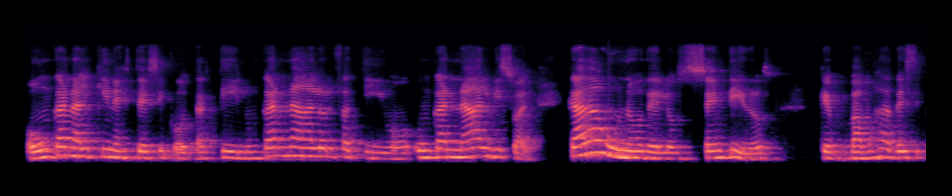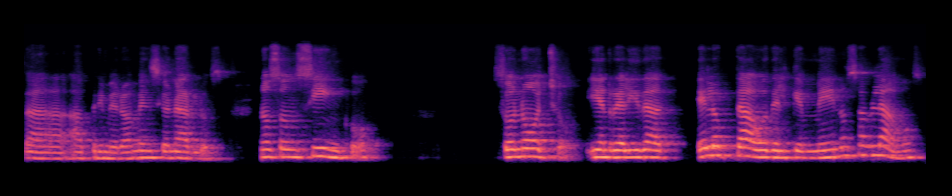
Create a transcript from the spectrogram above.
o un canal kinestésico táctil, un canal olfativo, un canal visual. Cada uno de los sentidos, que vamos a, primero a mencionarlos, no son cinco, son ocho, y en realidad el octavo del que menos hablamos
